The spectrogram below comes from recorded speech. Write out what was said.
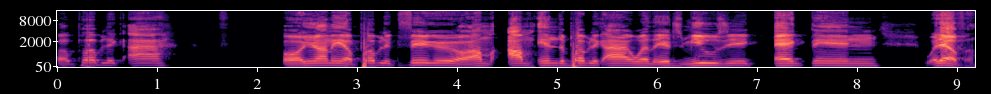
a public eye or you know what I mean, a public figure, or I'm I'm in the public eye, whether it's music, acting, whatever.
